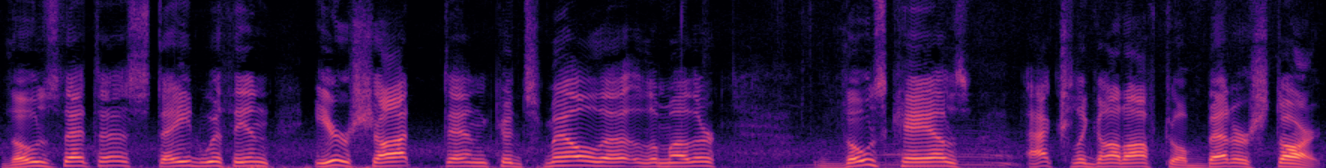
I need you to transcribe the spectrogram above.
those that uh, stayed within earshot and could smell the, the mother, those calves actually got off to a better start.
